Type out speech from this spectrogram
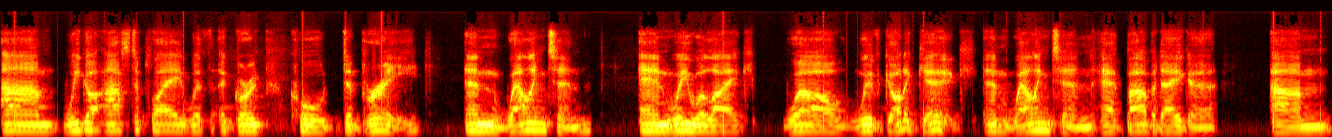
um, we got asked to play with a group called Debris in Wellington, and we were like, "Well, we've got a gig in Wellington at Bar Bodega." Um,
